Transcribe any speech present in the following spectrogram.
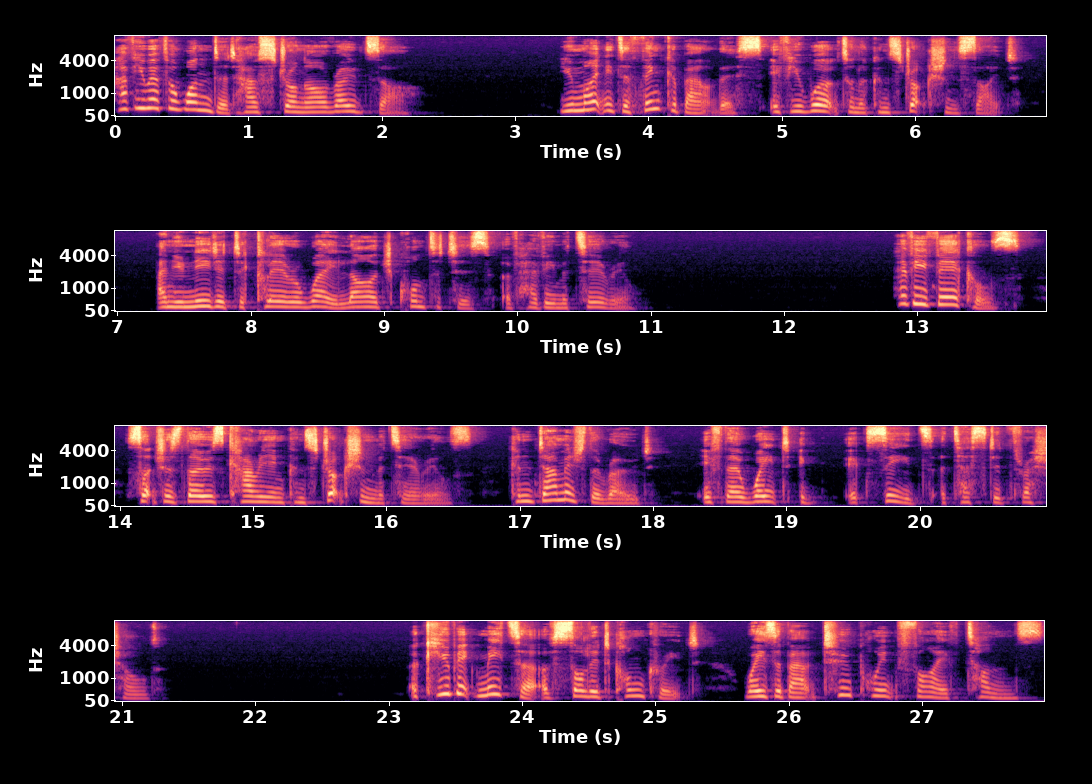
Have you ever wondered how strong our roads are? You might need to think about this if you worked on a construction site and you needed to clear away large quantities of heavy material. Heavy vehicles, such as those carrying construction materials, can damage the road if their weight exceeds a tested threshold. A cubic metre of solid concrete weighs about 2.5 tonnes.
